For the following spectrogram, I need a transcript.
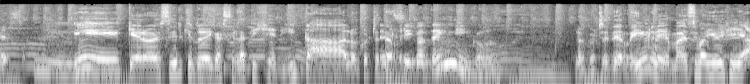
Eso. Mm. Y quiero decir que tuve que hacer la tijerita, lo encontré El terrible. psicotécnico. Lo encontré terrible. Más encima yo dije, ya,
